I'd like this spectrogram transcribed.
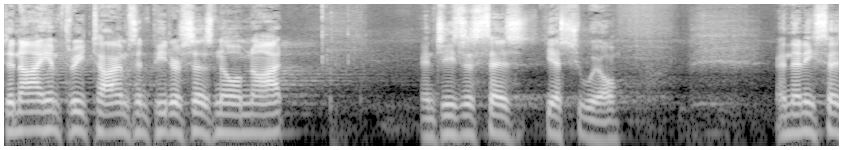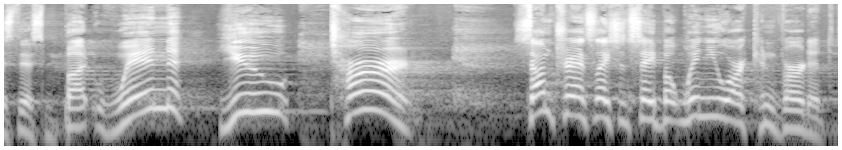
deny him three times, and Peter says, No, I'm not. And Jesus says, Yes, you will. And then he says this, But when you turn, some translations say, But when you are converted.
